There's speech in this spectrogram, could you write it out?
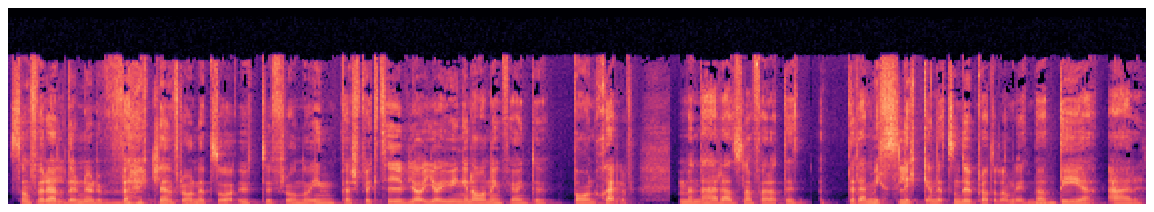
som förälder, nu är det verkligen från ett så utifrån och in perspektiv. Jag, jag har ju ingen aning för jag är inte barn själv. Men det här rädslan för att det, att det där misslyckandet som du pratade om Linda, mm. det är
